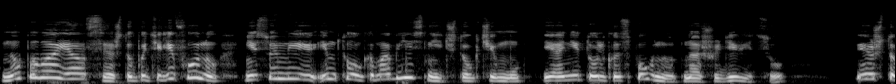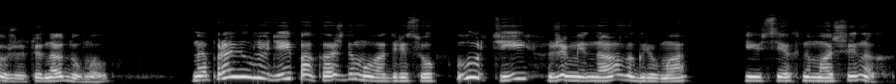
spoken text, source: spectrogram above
но побоялся, что по телефону не сумею им толком объяснить, что к чему, и они только спугнут нашу девицу. И что же ты надумал? Направил людей по каждому адресу. Лурти, Жемина, Лагрюма. И всех на машинах?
